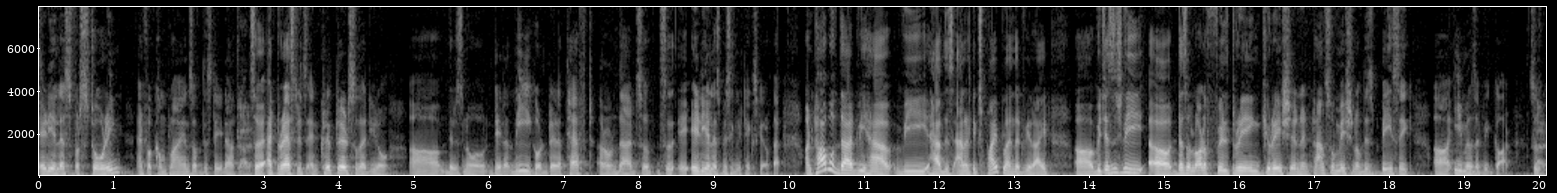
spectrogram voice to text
ADLS for storing and for compliance of this data. So at rest, it's encrypted so that you know uh, there is no data leak or data theft around that. So, so ADLS basically takes care of that. On top of that, we have we have this analytics pipeline that we write, uh, which essentially uh, does a lot of filtering, curation, and transformation of this basic uh, emails that we got. So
